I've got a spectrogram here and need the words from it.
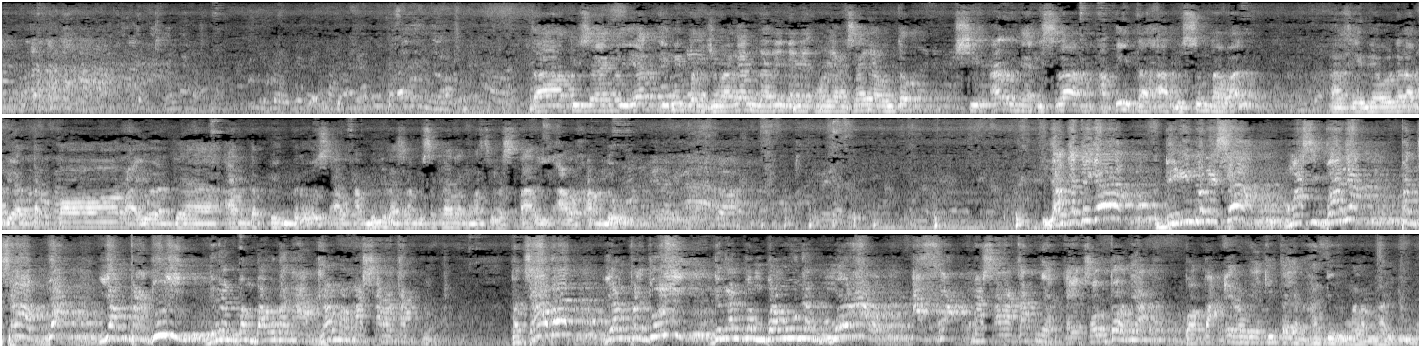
Tapi saya melihat ini perjuangan dari nenek moyang saya untuk syiarnya Islam, akidah ahlus sunnah wal akhirnya udahlah biar tekor ayo aja. Antepin terus alhamdulillah sampai sekarang masih lestari alhamdulillah. Yang ketiga di Indonesia masih banyak pejabat yang peduli dengan pembangunan agama masyarakatnya. Pejabat yang peduli dengan pembangunan moral akhlak masyarakatnya. Kayak contohnya Bapak RW kita yang hadir malam hari ini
